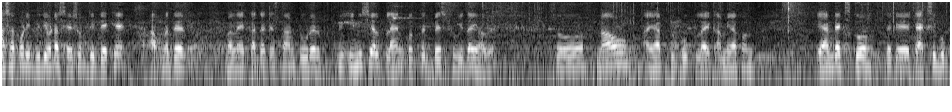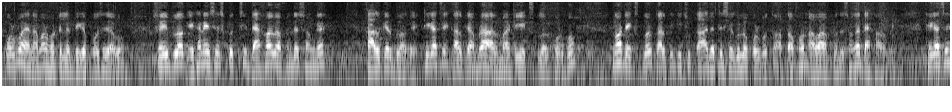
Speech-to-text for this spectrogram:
আশা করি ভিডিওটা শেষ অবধি দেখে আপনাদের মানে কাজাকিস্তান ট্যুরের ইনিশিয়াল প্ল্যান করতে বেশ সুবিধাই হবে। So now I have to book like আমি এখন ইয়ান্ডেক্স গো থেকে ট্যাক্সি বুক করব অ্যান্ড আমার হোটেলের দিকে পৌঁছে যাব। সেই ব্লগ এখানেই শেষ করছি। দেখা হবে আপনাদের সঙ্গে কালকের ব্লগে ঠিক আছে? কালকে আমরা আলমাটি এক্সপ্লোর করব। নট এক্সপ্লোর কালকে কিছু কাজ আছে, সেগুলো করব, তো তখন আবার আপনাদের সঙ্গে দেখা হবে। ঠিক আছে?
